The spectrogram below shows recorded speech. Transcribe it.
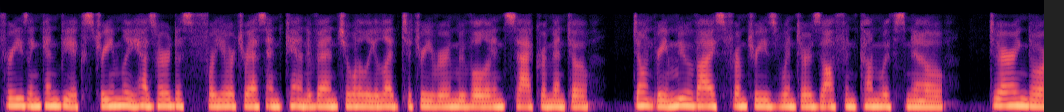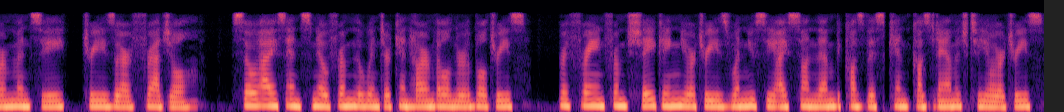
Freezing can be extremely hazardous for your trees and can eventually lead to tree removal in Sacramento. Don't remove ice from trees. Winters often come with snow. During dormancy, trees are fragile. So, ice and snow from the winter can harm vulnerable trees. Refrain from shaking your trees when you see ice on them because this can cause damage to your trees.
